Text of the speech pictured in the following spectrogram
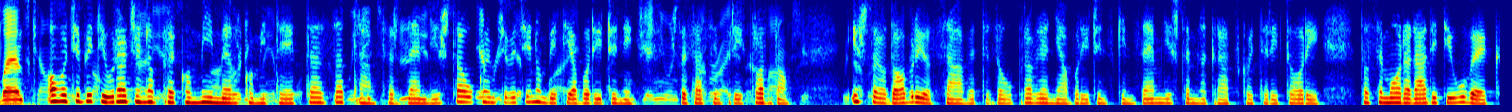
Lands Council. Ovo će biti urađeno preko Memel komiteta za transfer zemljišta u kojem će većinom biti aboriđini, što je sasvim prikladno i što je odobrio Savet za upravljanje aboriđinskim zemljištem na gradskoj teritoriji. To se mora raditi uvek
